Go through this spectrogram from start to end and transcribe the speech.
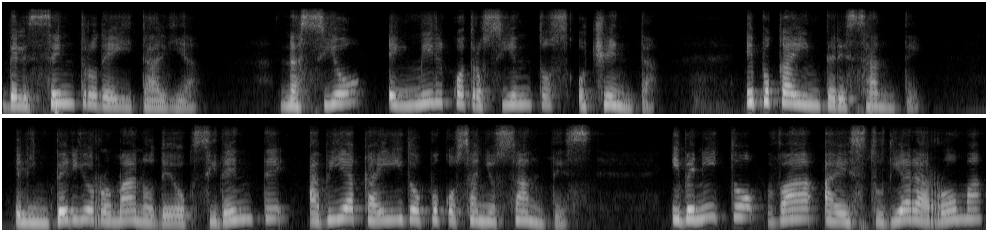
del centro de Italia. Nació en 1480, época interesante. El imperio romano de Occidente había caído pocos años antes y Benito va a estudiar a Roma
